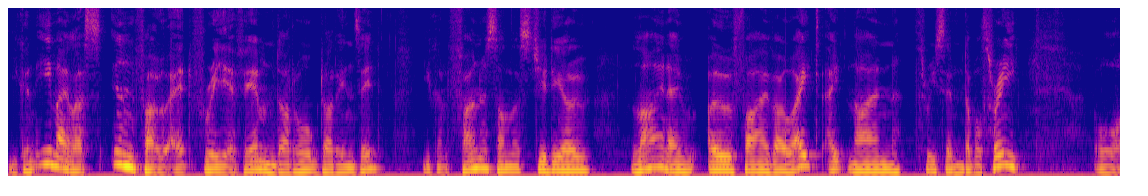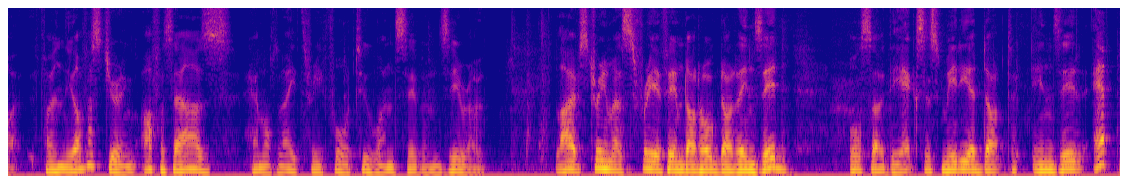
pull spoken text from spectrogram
You can email us info at freefm.org.nz. You can phone us on the studio line 0508 893733 or phone the office during office hours, Hamilton 8342170. Live stream us freefm.org.nz, also the accessmedia.nz app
